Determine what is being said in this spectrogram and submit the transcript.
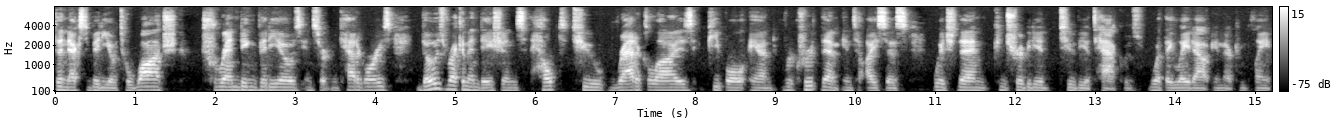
the next video to watch, trending videos in certain categories, those recommendations helped to radicalize people and recruit them into ISIS, which then contributed to the attack. Was what they laid out in their complaint.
